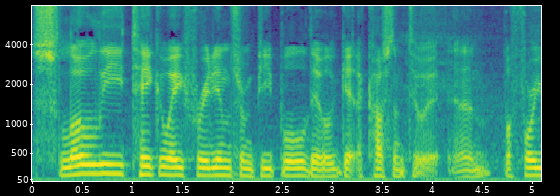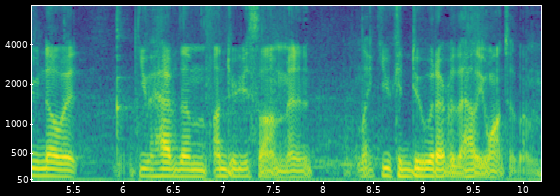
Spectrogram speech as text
slowly take away freedoms from people, they will get accustomed to it, and before you know it, you have them under your thumb, and like you can do whatever the hell you want to them.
